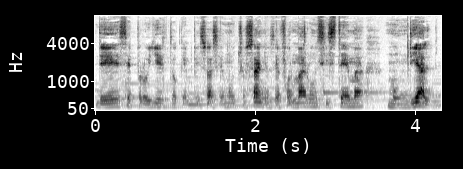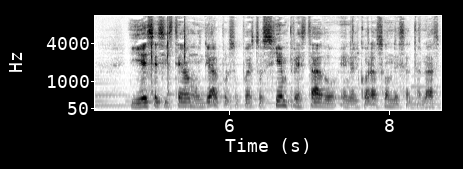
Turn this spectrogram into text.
de ese proyecto que empezó hace muchos años, de formar un sistema mundial. Y ese sistema mundial, por supuesto, siempre ha estado en el corazón de Satanás.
